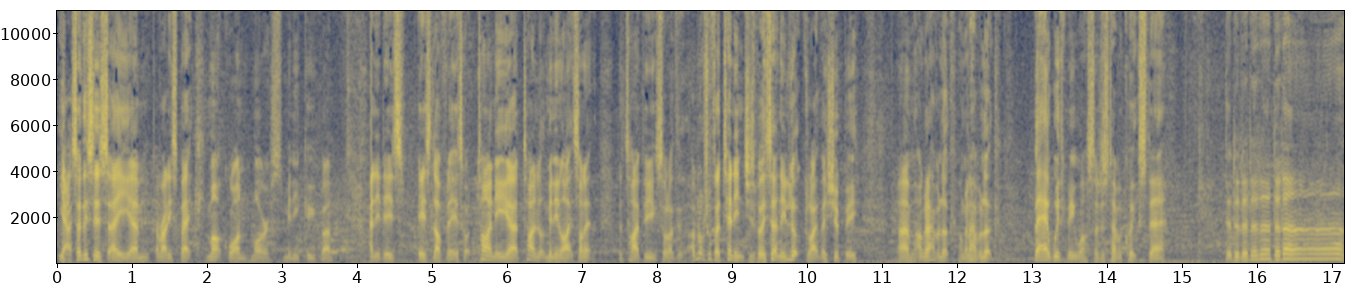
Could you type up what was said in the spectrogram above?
Yeah, so this is a, um, a rally spec Mark One Morris Mini Cooper, and it is is lovely. It's got tiny uh, tiny little mini lights on it, the type you sort of. I'm not sure if they're 10 inches, but they certainly look like they should be. Um, I'm gonna have a look. I'm gonna have a look. Bear with me whilst I just have a quick stare. Da da da da da da.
